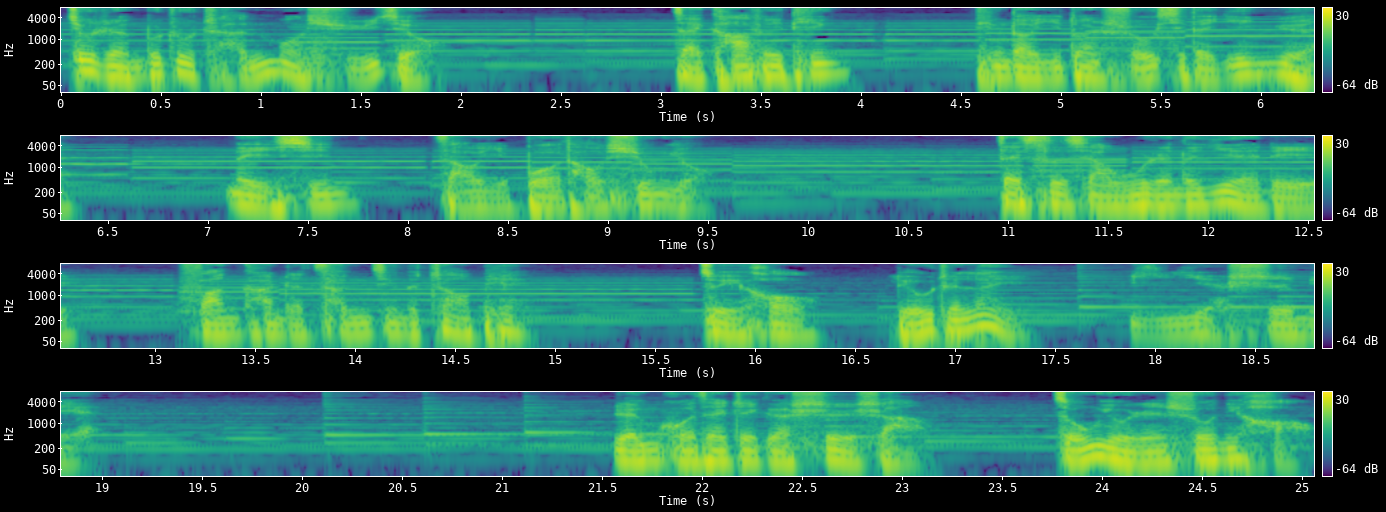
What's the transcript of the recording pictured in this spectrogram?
就忍不住沉默许久；在咖啡厅听到一段熟悉的音乐，内心早已波涛汹涌；在四下无人的夜里，翻看着曾经的照片。最后，流着泪，一夜失眠。人活在这个世上，总有人说你好，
